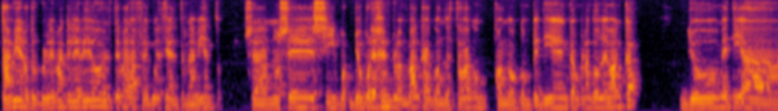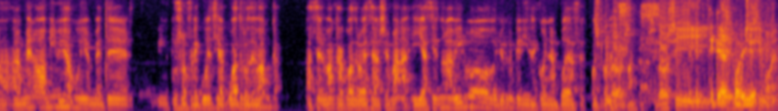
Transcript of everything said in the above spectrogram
también otro problema que le veo es el tema de la frecuencia de entrenamiento. O sea, no sé si yo, por ejemplo, en banca, cuando estaba con- cuando competí en campeonatos de banca, yo metía, al menos a mí me iba muy bien meter incluso frecuencia 4 de banca, hacer banca cuatro veces a la semana. Y haciendo una Bilbo, yo creo que ni de coña puede hacer cuatro veces los banca. dos y, Te y quedas muchísimo, ¿eh?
